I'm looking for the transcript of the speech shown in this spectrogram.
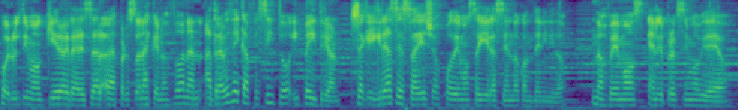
Por último, quiero agradecer a las personas que nos donan a través de Cafecito y Patreon, ya que gracias a ellos podemos seguir haciendo contenido. Nos vemos en el próximo video.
